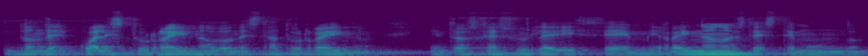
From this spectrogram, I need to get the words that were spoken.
¿Dónde, ¿Cuál es tu reino? ¿Dónde está tu reino? Y entonces Jesús le dice, mi reino no es de este mundo.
